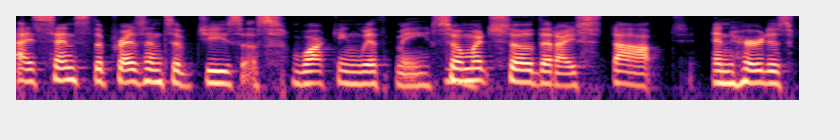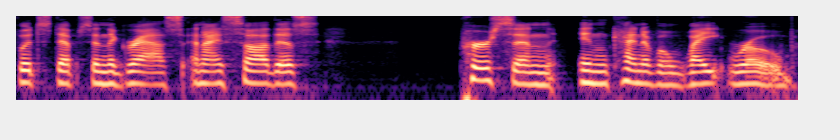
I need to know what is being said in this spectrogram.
I sensed the presence of Jesus walking with me, so mm-hmm. much so that I stopped and heard his footsteps in the grass, and I saw this person in kind of a white robe.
